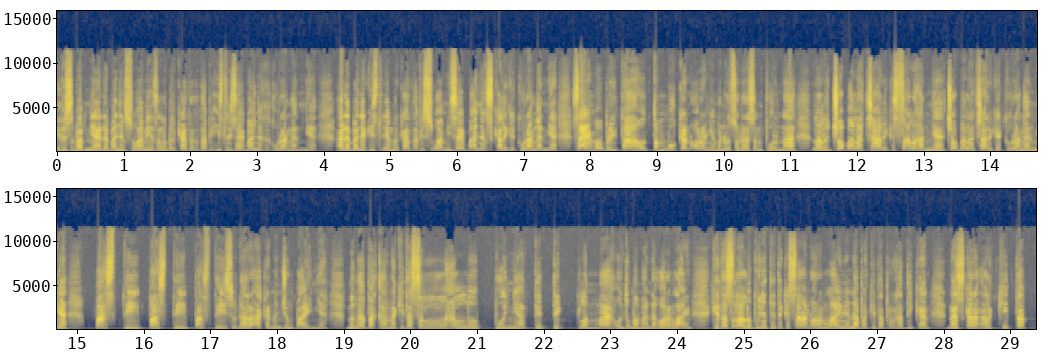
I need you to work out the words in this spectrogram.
Itu sebabnya ada banyak suami yang selalu berkata, tetapi istri saya banyak kekurangannya. Ada banyak istri yang berkata, tapi suami saya banyak sekali kekurangannya. Saya mau beritahu, temukan orang yang menurut saudara sempurna, lalu cobalah cari kesalahannya, cobalah cari kekurangannya, pasti, pasti, pasti saudara akan menjumpainya. Mengapa? Karena kita selalu punya titik lemah untuk memandang orang lain. Kita selalu punya titik kesalahan orang lain yang dapat kita perhatikan. Nah, sekarang Alkitab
